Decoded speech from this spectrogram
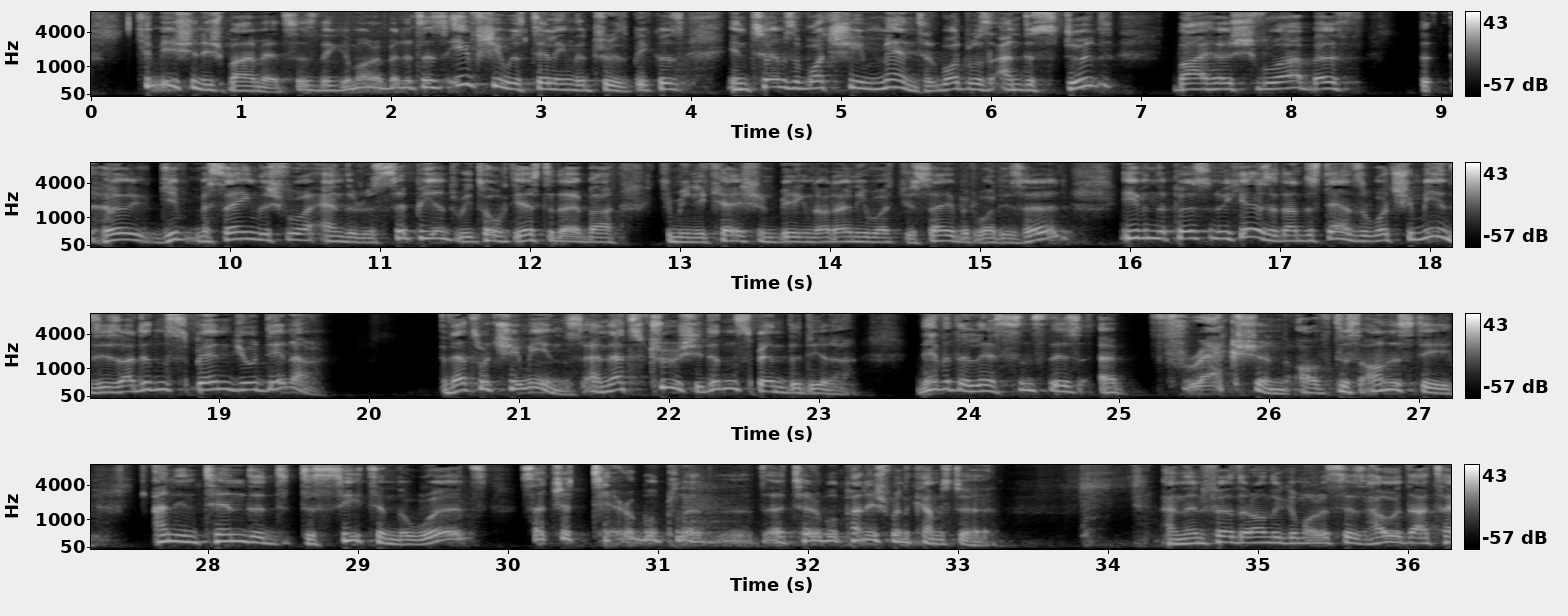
Says the Gemara, but it's as if she was telling the truth because in terms of what she meant and what was understood by her shvua, both her give, saying the shvua and the recipient. We talked yesterday about communication being not only what you say, but what is heard. Even the person who hears it understands that what she means is, I didn't spend your dinar. That's what she means. And that's true. She didn't spend the dinar. Nevertheless, since there's a fraction of dishonesty, unintended deceit in the words, such a terrible, a terrible punishment comes to her. And then further on, the Gemara says, "How would This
